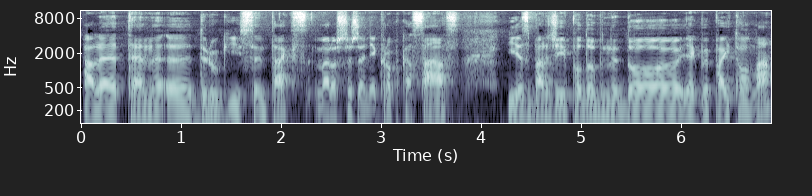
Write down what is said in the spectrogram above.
ale ten e, drugi syntaks ma rozszerzenie .sas i jest bardziej podobny do jakby Pythona.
